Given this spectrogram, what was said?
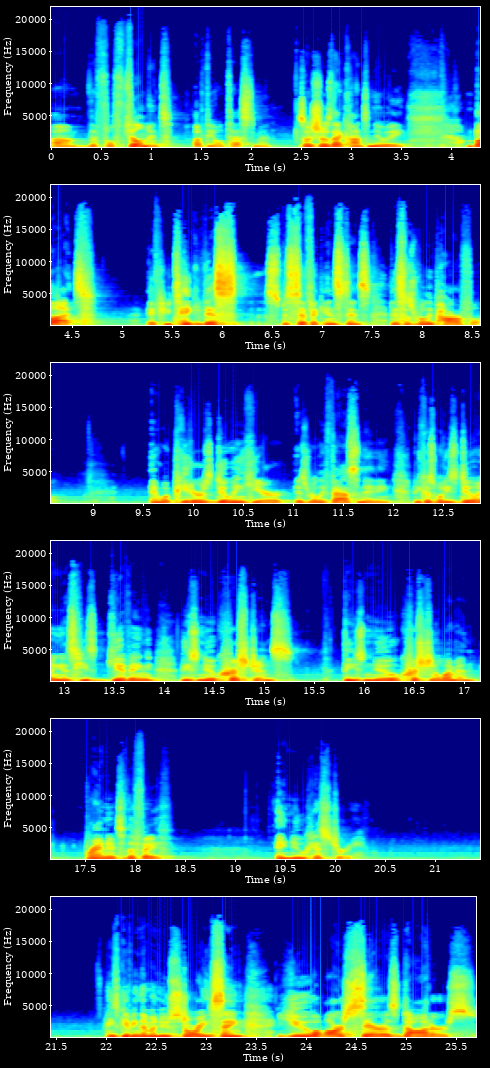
um, the fulfillment of the Old Testament. So it shows that continuity. But if you take this specific instance, this is really powerful. And what Peter is doing here is really fascinating because what he's doing is he's giving these new Christians these new Christian women, brand new to the faith, a new history. He's giving them a new story. He's saying, You are Sarah's daughters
